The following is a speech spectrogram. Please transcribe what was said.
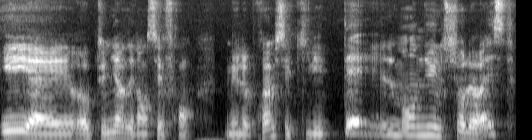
et euh, obtenir des lancers francs. Mais le problème, c'est qu'il est tellement nul sur le reste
